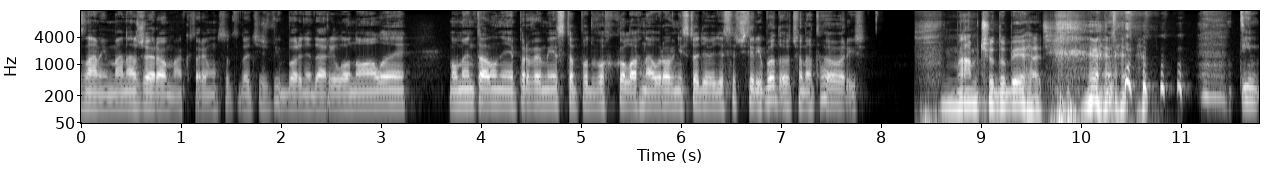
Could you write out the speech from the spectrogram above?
známym manažerom a ktorému sa teda tiež výborne darilo. No ale momentálne je prvé miesto po dvoch kolách na úrovni 194 bodov. Čo na to hovoríš? Mám čo dobiehať. Tým,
